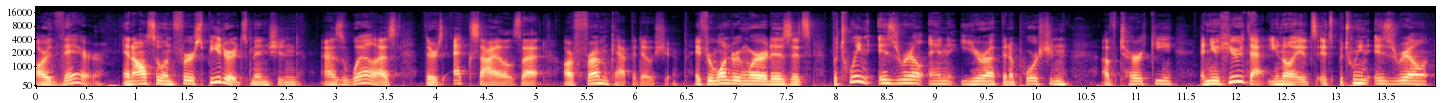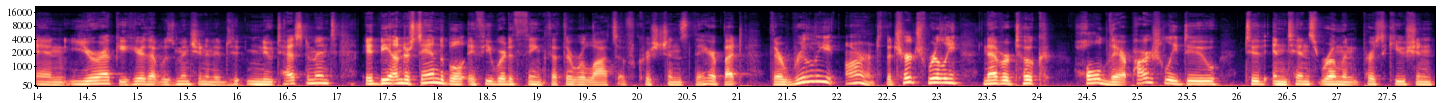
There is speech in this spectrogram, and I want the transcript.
are there. And also in 1 Peter it's mentioned as well as there's exiles that are from Cappadocia. If you're wondering where it is, it's between Israel and Europe in a portion of Turkey. And you hear that, you know, it's it's between Israel and Europe. You hear that was mentioned in the New Testament. It'd be understandable if you were to think that there were lots of Christians there, but there really aren't. The church really never took hold there, partially due to the intense Roman persecution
